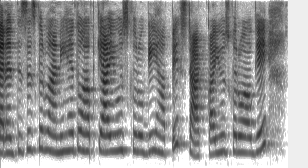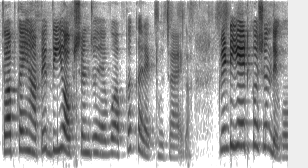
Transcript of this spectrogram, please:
पैरेंथिसिस करवानी है तो आप क्या यूज़ करोगे? यहाँ पे स्टार्ट का यूज़ करवाओगे तो आपका यहाँ पे बी ऑप्शन जो है वो आपका करेक्ट हो जाएगा। ट्वेंटी एट क्वेश्चन देखो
